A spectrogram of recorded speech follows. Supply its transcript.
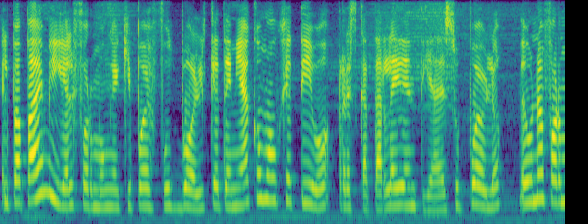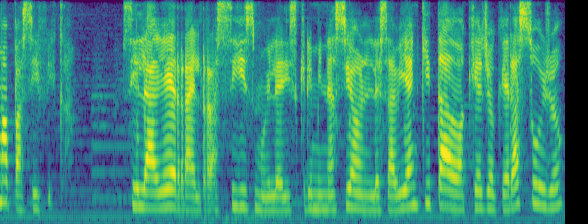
El papá de Miguel formó un equipo de fútbol que tenía como objetivo rescatar la identidad de su pueblo de una forma pacífica. Si la guerra, el racismo y la discriminación les habían quitado aquello que era suyo,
